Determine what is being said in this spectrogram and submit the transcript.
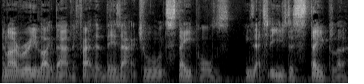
And I really like that. The fact that there's actual staples. He's actually used a stapler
